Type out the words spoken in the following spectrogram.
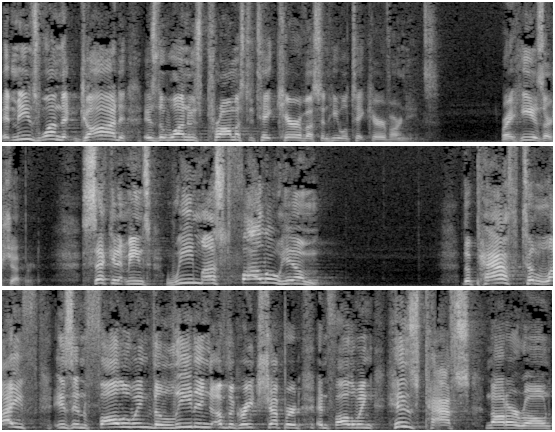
it means one that God is the one who's promised to take care of us and he will take care of our needs. Right? He is our shepherd. Second, it means we must follow him. The path to life is in following the leading of the great shepherd and following his paths, not our own,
